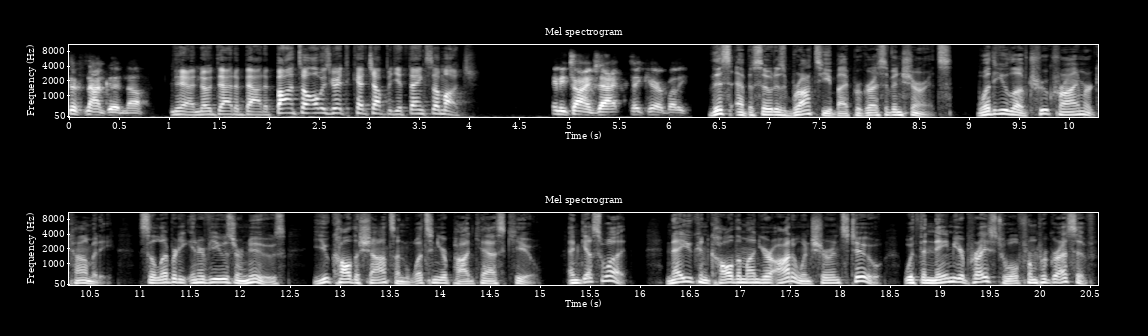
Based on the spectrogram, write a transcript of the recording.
Just not good enough. Yeah, no doubt about it. Bonta, always great to catch up with you. Thanks so much. Anytime, Zach. Take care, buddy. This episode is brought to you by Progressive Insurance. Whether you love true crime or comedy, celebrity interviews or news, you call the shots on what's in your podcast queue. And guess what? Now you can call them on your auto insurance too with the Name Your Price tool from Progressive.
